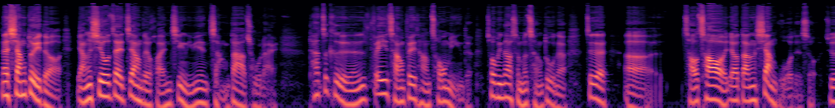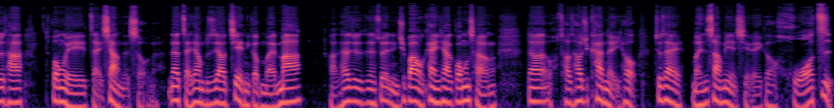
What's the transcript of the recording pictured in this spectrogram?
那相对的，杨修在这样的环境里面长大出来，他这个人非常非常聪明的，聪明到什么程度呢？这个呃，曹操啊要当相国的时候，就是他封为宰相的时候呢，那宰相不是要建一个门吗？啊，他就说你去帮我看一下工程。那曹操去看了以后，就在门上面写了一个“活”字。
